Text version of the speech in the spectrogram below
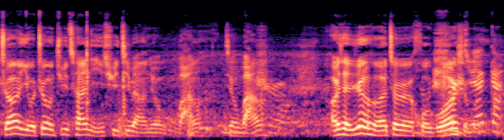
只要有这种聚餐，你一去基本上就完了，就完了。是。而且任何就是火锅什么视觉、，感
